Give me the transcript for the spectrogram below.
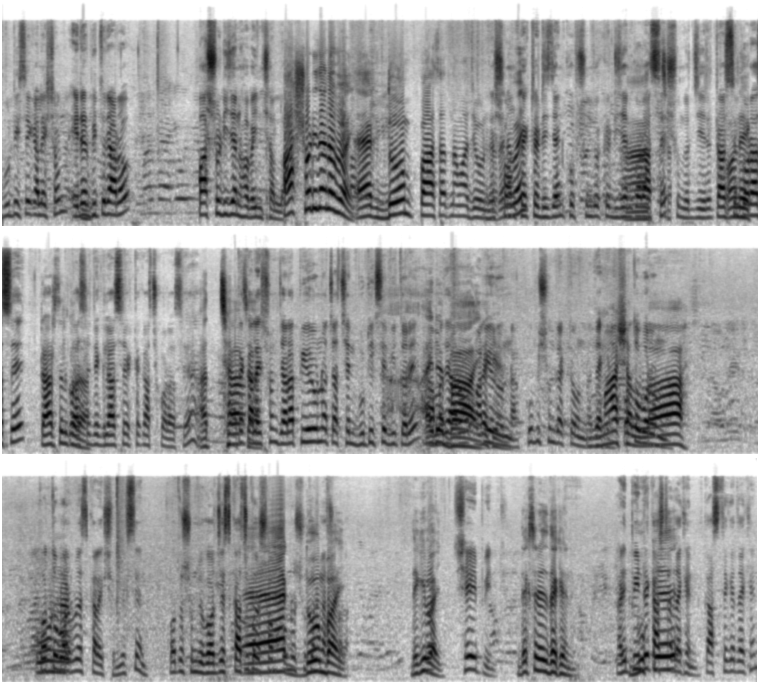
বুটিক্সের কালেকশন এটার ভিতরে আরও পাঁচশো ডিজাইন হবে ইনশাল্লাহ। পাঁচশো ডিজাইন হবে? ভাই একদম পাঁচ হাত নামাজ জোন একটা ডিজাইন খুব সুন্দর একটা ডিজাইন করা আছে সুন্দর যে এটা টার্সেল করা আছে টার্সেল করা। এটা গ্লাসের একটা কাজ করা আছে হ্যাঁ? আচ্ছা একটা কালেকশন যারা পিওর ওনা চাচ্ছেন বুটিক্সের ভিতরে ভাই। পিওর ওনা খুবই সুন্দর একটা ওনা দেখেন কত বড় কত বড় কালেকশন দেখছেন? কত সুন্দর গর্জিয়াস কাজ করা সম্পূর্ণ একদম ভাই। দেখি ভাই। সেই প্রিন্ট দেখছেন এই দেখেন। আর এই প্রিন্টের কাজটা দেখেন কাজ থেকে দেখেন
